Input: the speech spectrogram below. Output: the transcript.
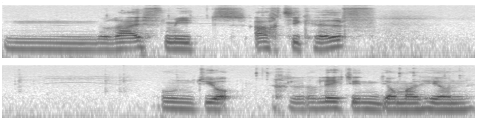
ein Reif mit 80 Health. Und ja, ich leg den ja mal hier an.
